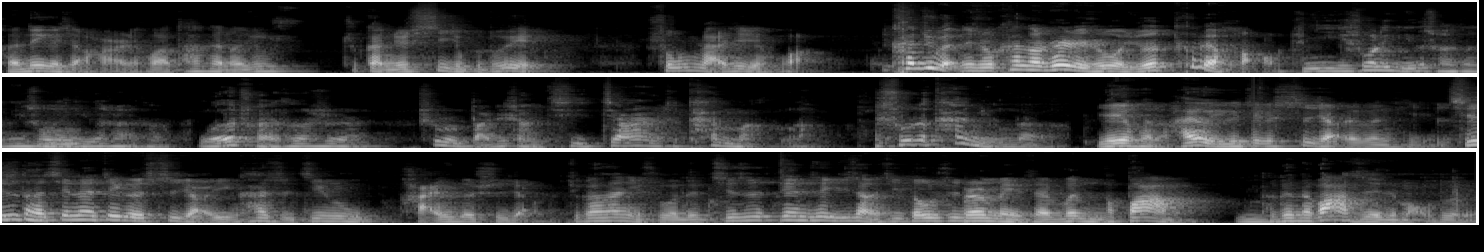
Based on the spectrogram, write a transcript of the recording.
和那个小孩的话，他可能就就感觉戏就不对了，说不出来这些话。看剧本的时候看到这儿的时候，我觉得特别好。你说了你的揣测，你说了你的揣测，我的揣测是，是不是把这场戏加上去太满了，说的太明白了。也有可能，还有一个这个视角的问题。其实他现在这个视角已经开始进入孩子的视角了。就刚才你说的，其实现在这几场戏都是二美在问他爸嘛，他跟他爸之间的矛盾了。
